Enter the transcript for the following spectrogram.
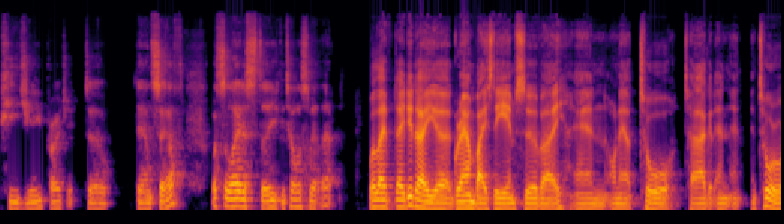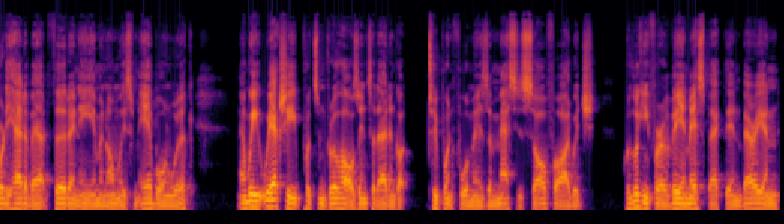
PG project uh, down south. What's the latest uh, you can tell us about that? Well, they, they did a uh, ground based EM survey and on our Tor target, and, and, and Tor already had about 13 EM anomalies from airborne work. And we, we actually put some drill holes into that and got 2.4 metres of massive sulfide, which we're looking for a VMS back then, Barry. And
